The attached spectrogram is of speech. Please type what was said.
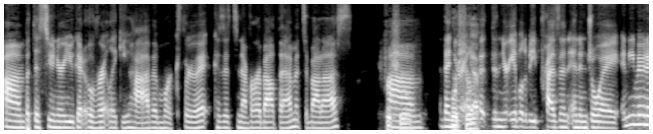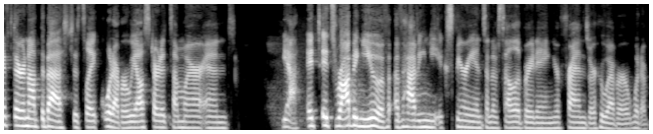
Um, but the sooner you get over it, like you have, and work through it, because it's never about them; it's about us. for sure Um, then For you're sure. able, then you're able to be present and enjoy. And even if they're not the best, it's like whatever. We all started somewhere, and yeah, it's it's robbing you of, of having the experience and of celebrating your friends or whoever, whatever,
